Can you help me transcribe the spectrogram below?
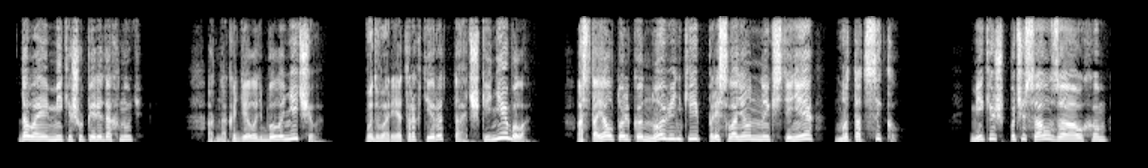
давая Микишу передохнуть. Однако делать было нечего. Во дворе трактира тачки не было, а стоял только новенький, прислоненный к стене, мотоцикл. Микиш почесал за ухом,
